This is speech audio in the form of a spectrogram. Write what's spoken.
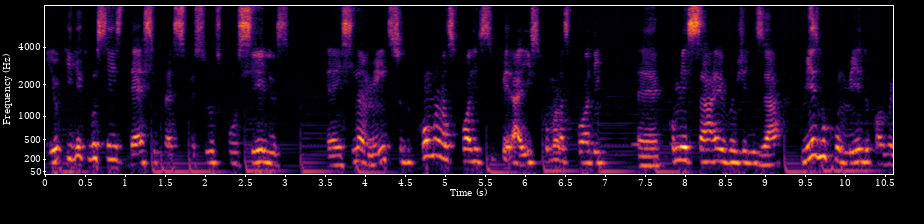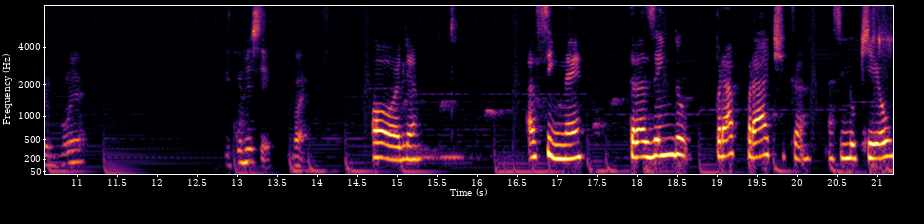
E eu queria que vocês dessem para essas pessoas conselhos, é, ensinamentos sobre como elas podem superar isso, como elas podem é, começar a evangelizar, mesmo com medo, com a vergonha e com receio. Bora. Olha, assim, né? Trazendo para a prática, assim, do que eu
